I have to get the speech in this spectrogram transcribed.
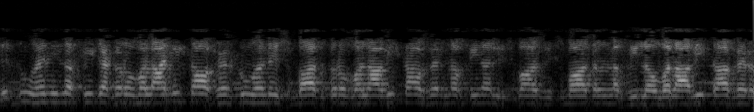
تے دوہے دی نفی کرو، ولا بھی کافر۔ دوہے دی اس بات کرو، ولا بھی کافر۔ نفی نال اس بات اس بات نفی لو، ولا بھی کافر۔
